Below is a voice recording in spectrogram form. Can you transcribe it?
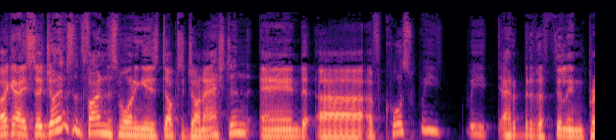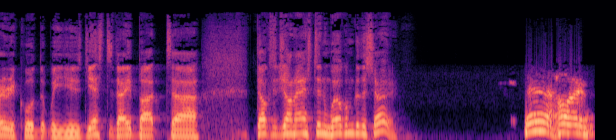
Okay, so joining us on the phone this morning is Dr. John Ashton, and uh, of course we we had a bit of a fill-in pre-record that we used yesterday. But uh, Dr. John Ashton, welcome to the show. Yeah, hi,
